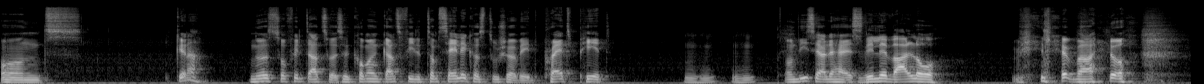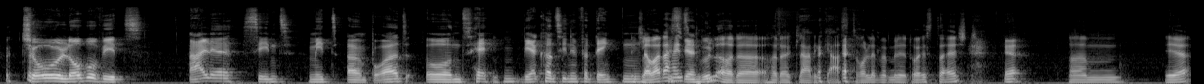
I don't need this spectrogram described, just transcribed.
Und genau, nur so viel dazu. Also kommen ganz viele. Tom Selleck hast du schon erwähnt, Brad Pitt. Und wie sie alle heißen. Wille Wallo. Wille Wallo, Joe Lobowitz. Alle sind mit an Bord und hey, wer kann es ihnen verdenken? Ich glaube, der Heinz Brüller hat eine, hat eine kleine Gastrolle, wenn mich nicht alles täuscht. Ja, Ähm, ja,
